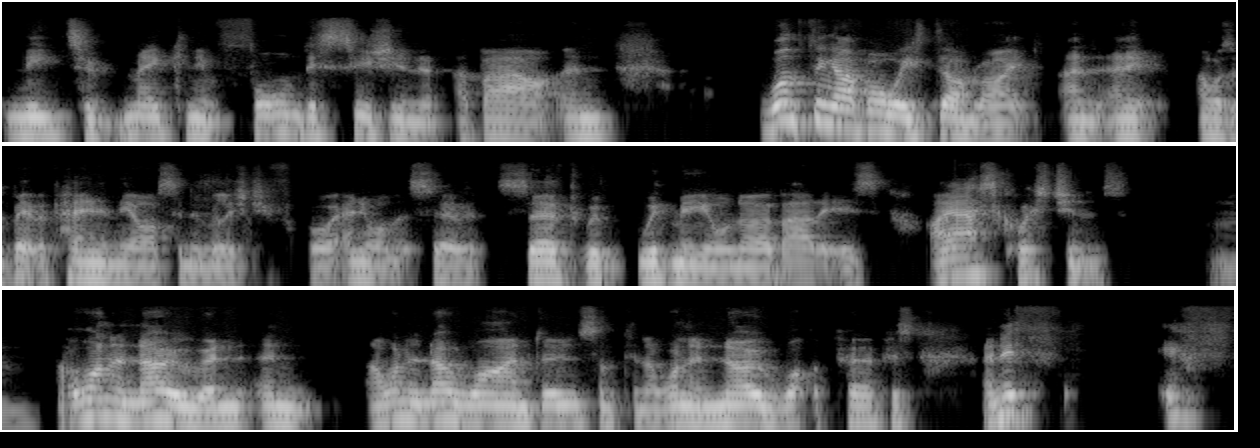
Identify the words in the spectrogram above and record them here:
need to make an informed decision about and one thing I've always done, right, and, and it, I was a bit of a pain in the arse in the military for anyone that served, served with, with me or know about it, is I ask questions. Mm. I want to know and, and I want to know why I'm doing something. I want to know what the purpose. And if if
